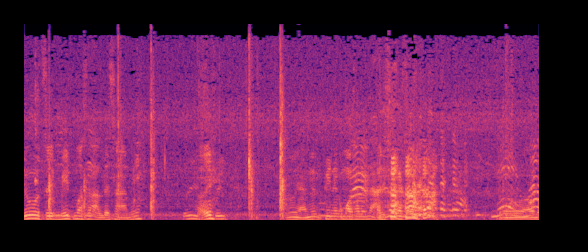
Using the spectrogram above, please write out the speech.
यो चाहिँ मिट मसला हाल्दैछ हामी। है? हामी पिनेको मसला पनि हालिसकेका छौँ। अब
